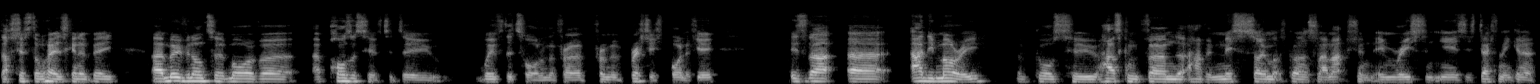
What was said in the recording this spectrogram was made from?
that's just the way it's going to be. Uh, moving on to more of a, a positive to do with the tournament from a, from a British point of view is that uh, Andy Murray, of course, who has confirmed that having missed so much Grand Slam action in recent years is definitely going to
